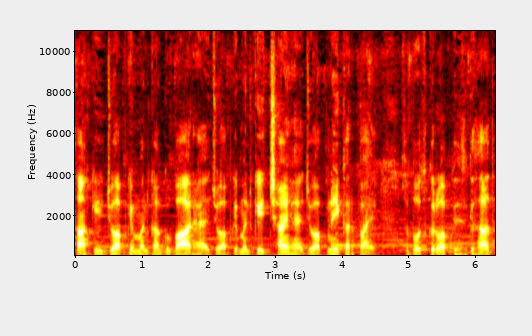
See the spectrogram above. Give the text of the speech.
ताकि जो आपके मन का गुबार है, जो आपके मन की इच्छाएँ हैं, जो आप नहीं कर पाए, सपोज़ करो आप किसी के साथ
